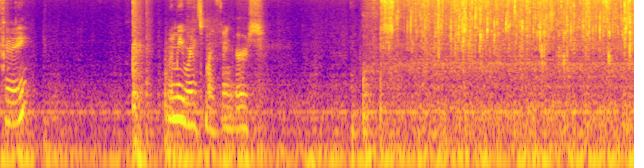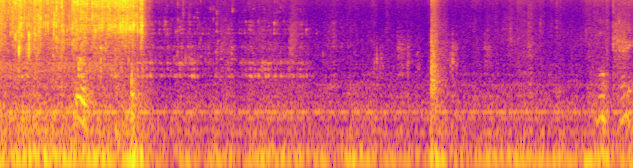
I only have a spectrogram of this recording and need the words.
Okay. Let me rinse my fingers. Okay,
